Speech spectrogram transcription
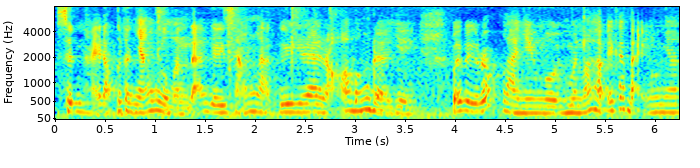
xin hãy đọc cái tin nhắn của mình đã ghi sẵn là ghi ra rõ vấn đề gì. Bởi vì rất là nhiều người, mình nói thật với các bạn luôn nha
